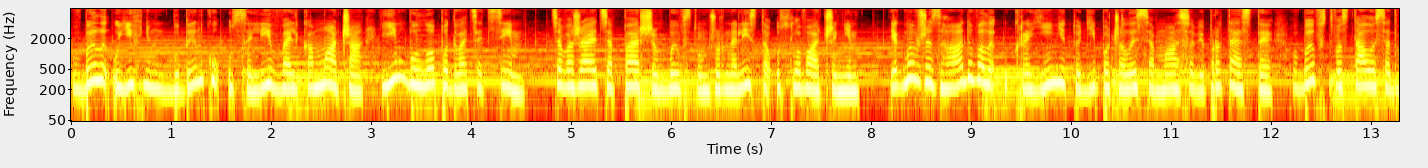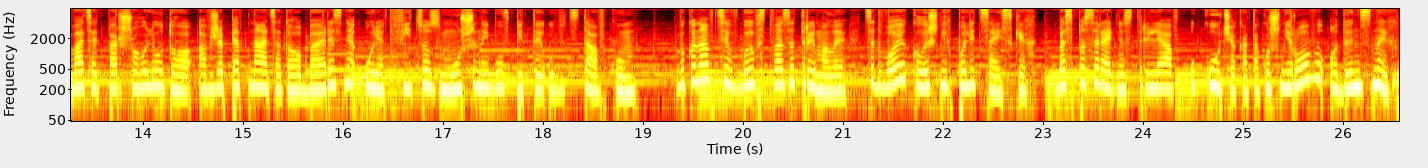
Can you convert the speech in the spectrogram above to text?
вбили у їхньому будинку у селі Велька Мача. Їм було по 27. Це вважається першим вбивством журналіста у Словаччині. Як ми вже згадували, Україні тоді почалися масові протести. Вбивство сталося 21 лютого, а вже 15 березня уряд Фіцо змушений був піти у відставку. Виконавці вбивства затримали. Це двоє колишніх поліцейських. Безпосередньо стріляв у Кучака та Кушнірову один з них.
